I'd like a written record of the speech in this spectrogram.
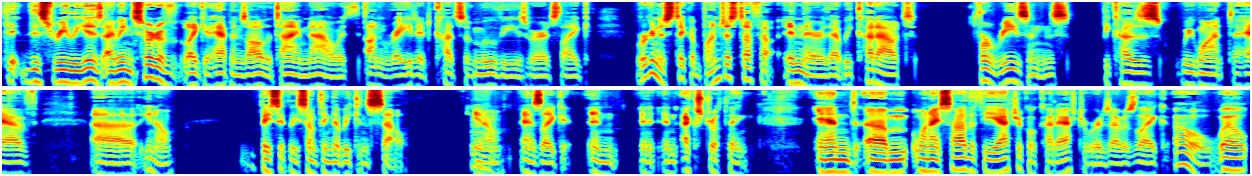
th- this really is. I mean, sort of like it happens all the time now with unrated cuts of movies where it's like we're going to stick a bunch of stuff in there that we cut out for reasons because we want to have, uh, you know, basically something that we can sell, you know, as like an an extra thing. And um, when I saw the theatrical cut afterwards, I was like, oh well,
